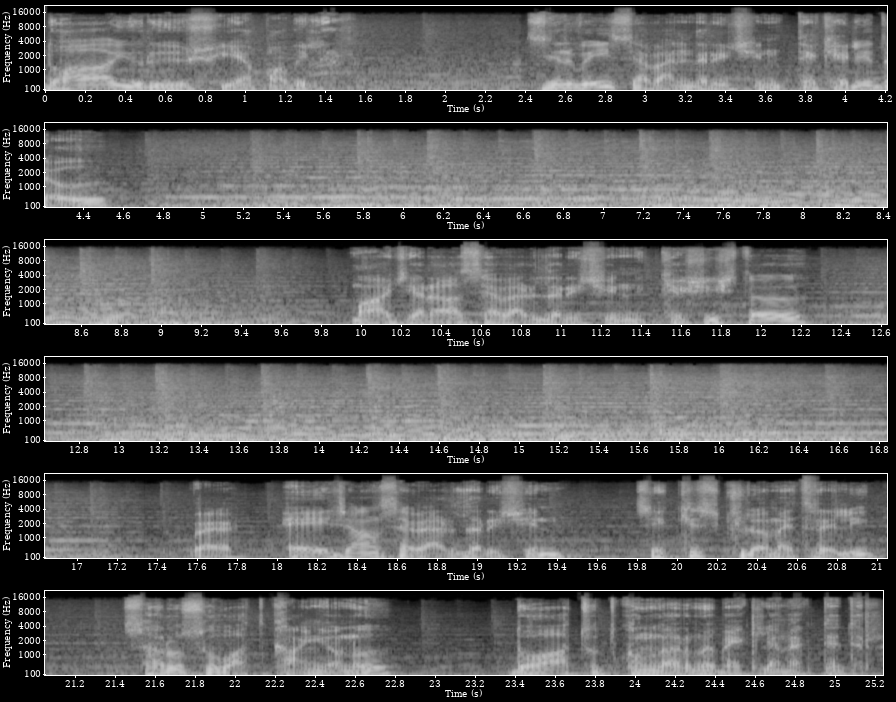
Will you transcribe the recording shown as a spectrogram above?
doğa yürüyüşü yapabilir. Zirveyi sevenler için Tekeli Dağı, macera severler için Keşiş Dağı, ve heyecan severler için 8 kilometrelik Sarı Suvat Kanyonu doğa tutkunlarını beklemektedir.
